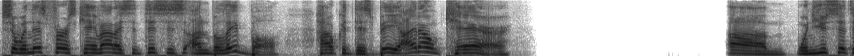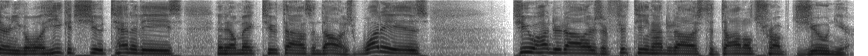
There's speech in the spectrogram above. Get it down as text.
So when this first came out, I said, This is unbelievable. How could this be? I don't care um, when you sit there and you go, well, he could shoot 10 of these and he'll make $2,000. What is $200 or $1,500 to Donald Trump Jr.?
